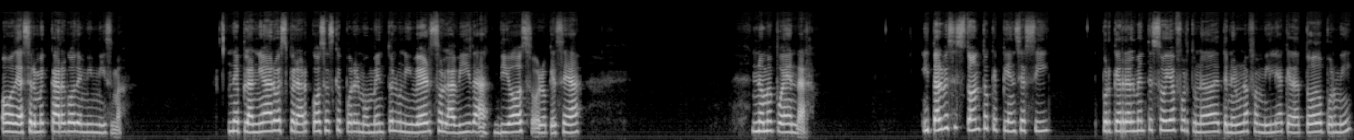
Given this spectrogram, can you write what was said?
o de hacerme cargo de mí misma de planear o esperar cosas que por el momento el universo, la vida, Dios o lo que sea, no me pueden dar. Y tal vez es tonto que piense así, porque realmente soy afortunada de tener una familia que da todo por mí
